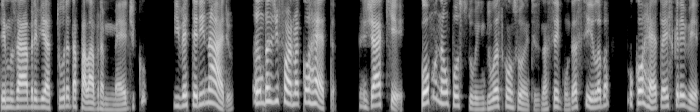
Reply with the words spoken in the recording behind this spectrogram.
temos a abreviatura da palavra médico e veterinário, ambas de forma correta, já que, como não possuem duas consoantes na segunda sílaba, o correto é escrever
